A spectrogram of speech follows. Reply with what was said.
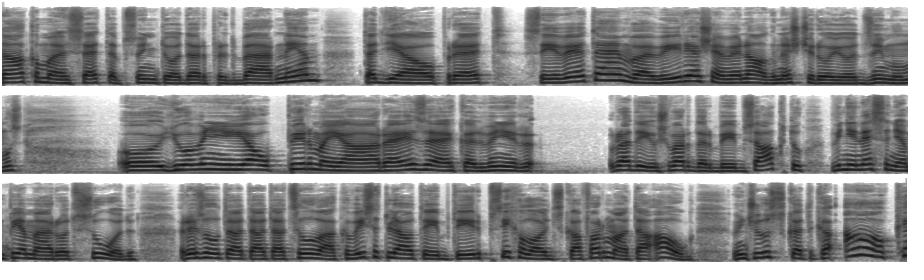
nākamais etaps viņi to dara pret bērniem, tad jau pret sievietēm vai vīriešiem, vienalga nešķirojot dzimumus. Jo viņi jau pirmajā reizē, kad viņi ir radījuši vardarbības aktu, viņi nesaņem piemērotu sodu. Rezultātā tā cilvēka visatļautība tīri psiholoģiskā formātā aug. Viņš uzskata, ka, ah, ok,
